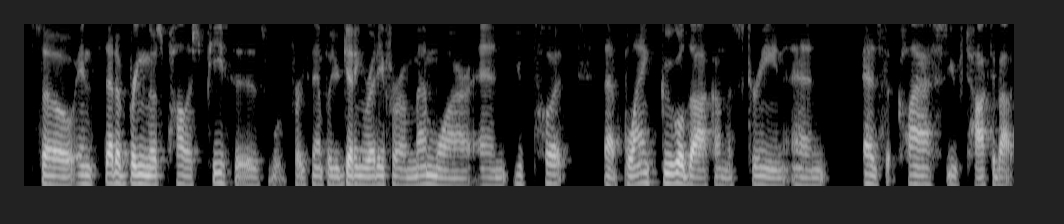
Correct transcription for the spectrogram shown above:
So instead of bringing those polished pieces, for example, you're getting ready for a memoir and you put that blank Google Doc on the screen and as a class you've talked about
